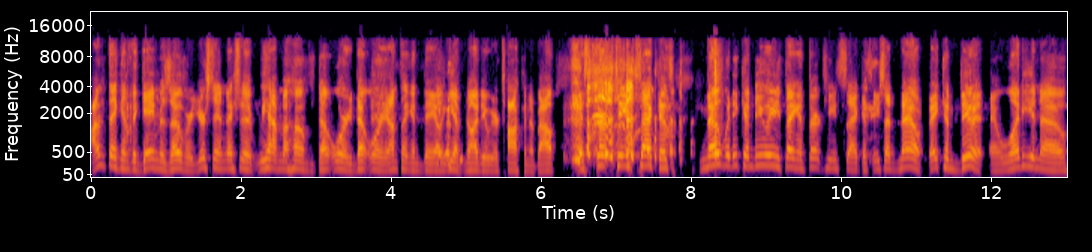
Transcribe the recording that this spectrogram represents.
I'm thinking the game is over. You're standing next to it. We have Mahomes. Don't worry. Don't worry. I'm thinking, Dale, you have no idea what you're talking about. It's 13 seconds. Nobody can do anything in 13 seconds. He said, no, they can do it. And what do you know?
